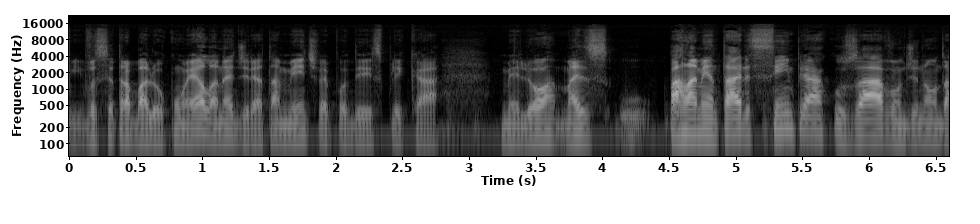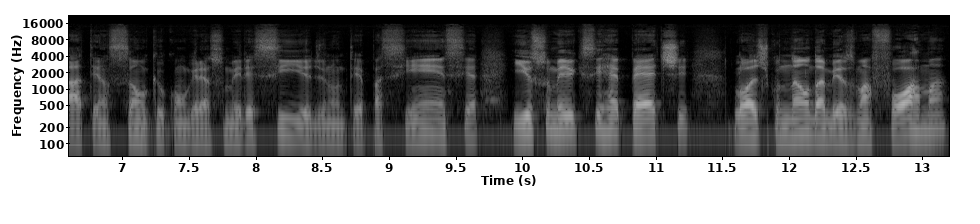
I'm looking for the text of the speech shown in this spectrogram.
e você trabalhou com ela né, diretamente, vai poder explicar melhor, mas o, parlamentares sempre a acusavam de não dar atenção que o Congresso merecia, de não ter paciência, e isso meio que se repete, lógico, não da mesma forma,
